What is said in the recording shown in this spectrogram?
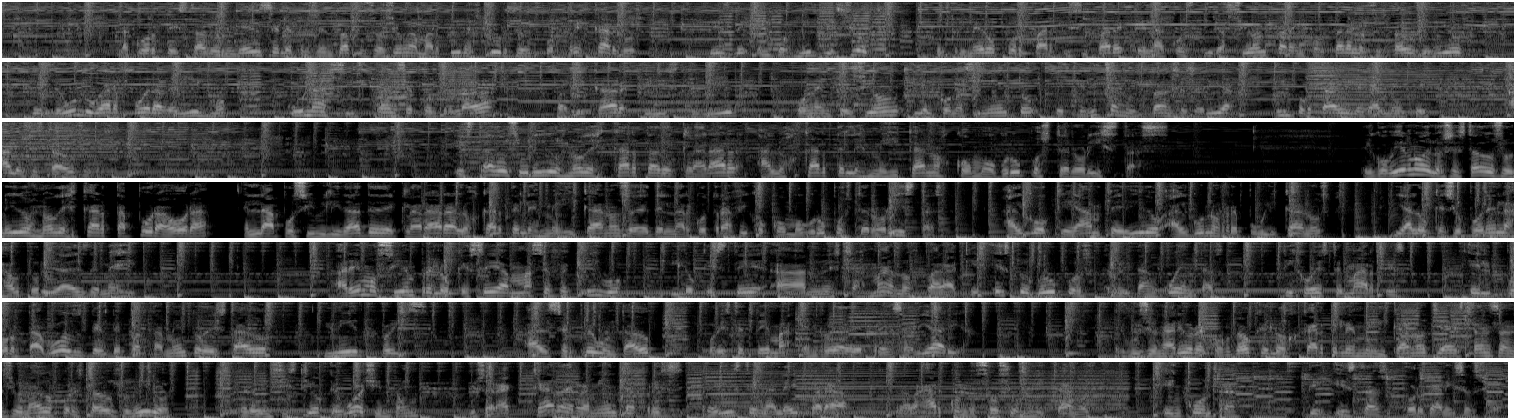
La Corte estadounidense le presentó acusación a Martín Sturgeon por tres cargos desde el 2018. El primero por participar en la conspiración para importar a los Estados Unidos desde un lugar fuera del mismo una sustancia controlada, fabricar y distribuir con la intención y el conocimiento de que dicha sustancia sería importada ilegalmente a los Estados Unidos. Estados Unidos no descarta declarar a los cárteles mexicanos como grupos terroristas. El gobierno de los Estados Unidos no descarta por ahora la posibilidad de declarar a los cárteles mexicanos eh, del narcotráfico como grupos terroristas, algo que han pedido algunos republicanos y a lo que se oponen las autoridades de México. Haremos siempre lo que sea más efectivo y lo que esté a nuestras manos para que estos grupos rindan cuentas dijo este martes el portavoz del Departamento de Estado, Ned Priest, al ser preguntado por este tema en rueda de prensa diaria. El funcionario recordó que los cárteles mexicanos ya están sancionados por Estados Unidos, pero insistió que Washington usará cada herramienta prevista en la ley para trabajar con los socios mexicanos en contra estas organizaciones.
